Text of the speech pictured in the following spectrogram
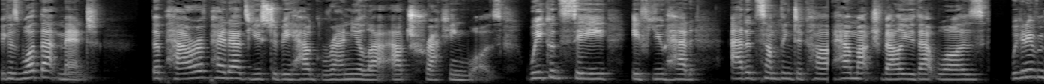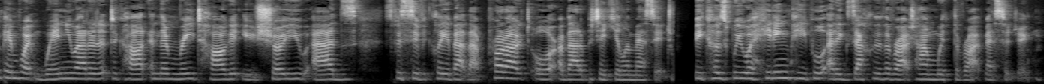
because what that meant the power of paid ads used to be how granular our tracking was. We could see if you had added something to cart, how much value that was. We could even pinpoint when you added it to cart and then retarget you, show you ads specifically about that product or about a particular message because we were hitting people at exactly the right time with the right messaging.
